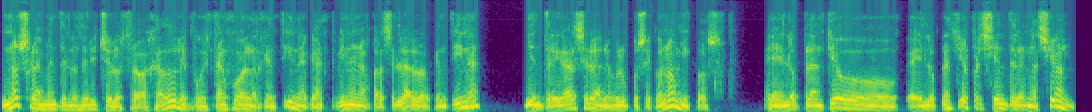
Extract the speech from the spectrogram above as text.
no solamente los derechos de los trabajadores, porque están en juego en la Argentina, que vienen a parcelar a la Argentina y entregársela a los grupos económicos. Eh, lo, planteó, eh, lo planteó el presidente de la Nación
